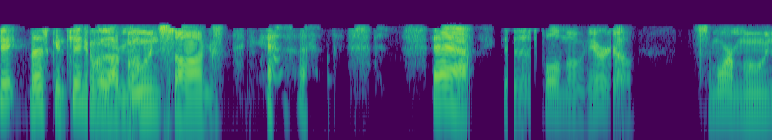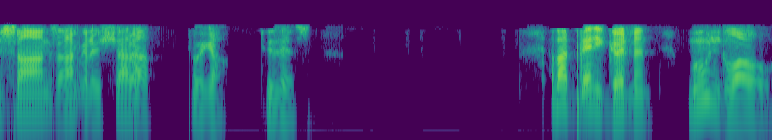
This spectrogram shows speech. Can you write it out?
Let, let's continue with our moon songs. yeah, because it's full moon. Here we go. Some more moon songs, and I'm going to shut up. Here we go. Do this. How about Benny Goodman, Moon Glow?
